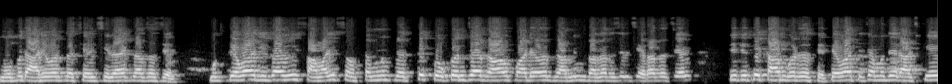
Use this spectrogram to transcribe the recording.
मोफत आरीवर्क असेल शिलाई क्लास असेल. मग तेव्हा जिजाऊ सामाजिक संस्था म्हणून प्रत्येक कोकणच्या गाव पाड्यावर ग्रामीण भागात असेल शहरात असेल ती तिथे काम करत असते. तेव्हा त्याच्यामध्ये राजकीय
